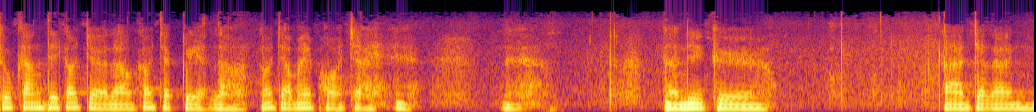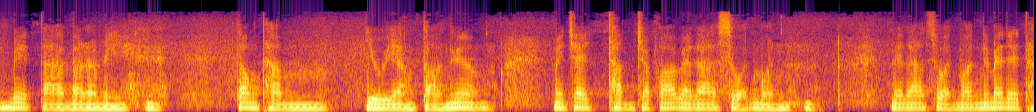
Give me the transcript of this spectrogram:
ทุกครั้งที่เขาเจอเราเขาจะเกลียดเราเขาจะไม่พอใจนี่คือการเจริญเมตตาบารมี ต้องทำอยู่อย่างต่อเนื่อง ไม่ใช่ทำเฉพาะเวลาสวดมนต์เวลาสวดมนต์นี่ไม่ได้ท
